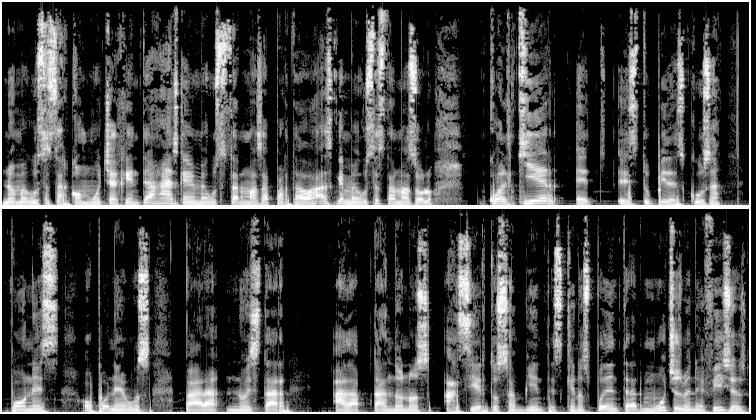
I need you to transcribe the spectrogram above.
No me gusta estar con mucha gente. Ah, es que a mí me gusta estar más apartado. Ah, es que me gusta estar más solo. Cualquier estúpida excusa pones o ponemos para no estar adaptándonos a ciertos ambientes que nos pueden traer muchos beneficios.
